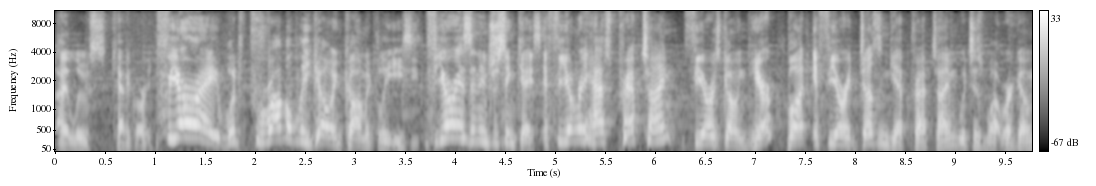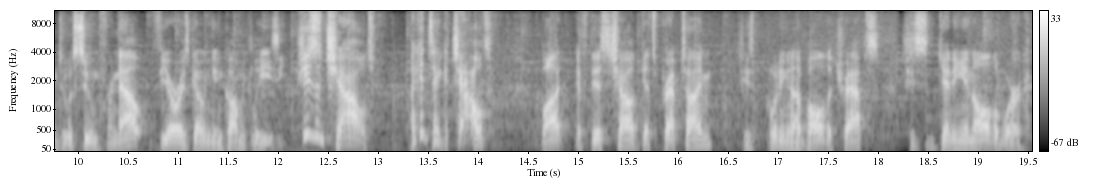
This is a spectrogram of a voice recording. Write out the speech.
I lose category. Fiore would probably go in comically easy. Fiore is an interesting case. If Fiore has prep time, Fiore is going here, but if Fiore doesn't get prep time, which is what we're going to assume for now, Fiore is going in comically easy. She's a child. I can take a child. But if this child gets prep time, she's putting up all the traps, she's getting in all the work.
